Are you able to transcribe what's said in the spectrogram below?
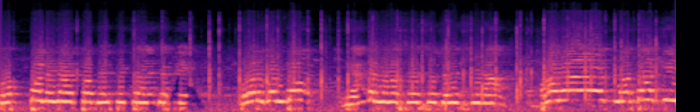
గొప్ప మెజార్టీతో గెలిపించాలని చెప్పి కోరుకుంటూ మీ అందరూ నమస్కరిస్తూ తెలుసుకున్నా भारत माता की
